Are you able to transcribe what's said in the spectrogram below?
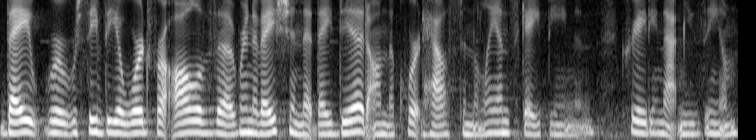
they were received the award for all of the renovation that they did on the courthouse and the landscaping and creating that museum.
